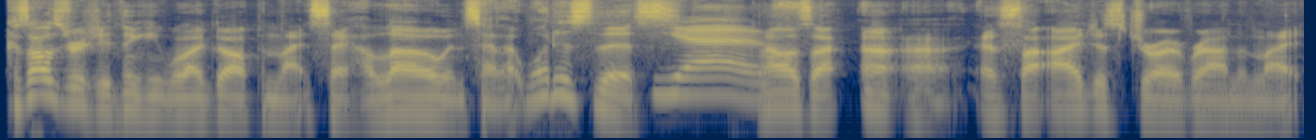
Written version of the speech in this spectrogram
Because I was originally thinking, well, I go up and like say hello and say like, "What is this?" Yes. And I was like, "Uh, uh It's like I just drove around and like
